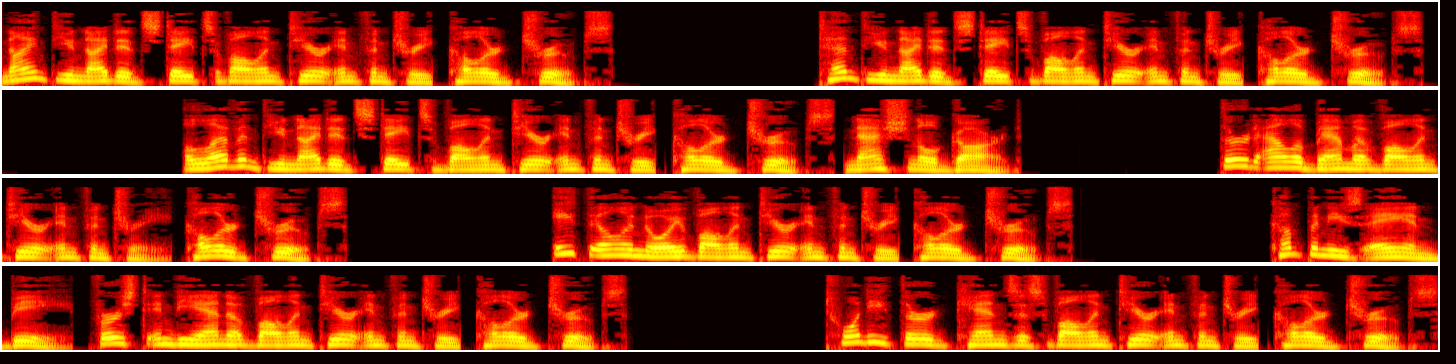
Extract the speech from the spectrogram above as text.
9th United States Volunteer Infantry colored troops. 10th United States Volunteer Infantry colored troops. 11th United States Volunteer Infantry colored troops National Guard. 3rd Alabama Volunteer Infantry colored troops. 8th Illinois Volunteer Infantry colored troops Companies A and B, 1st Indiana Volunteer Infantry colored troops 23rd Kansas Volunteer Infantry colored troops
